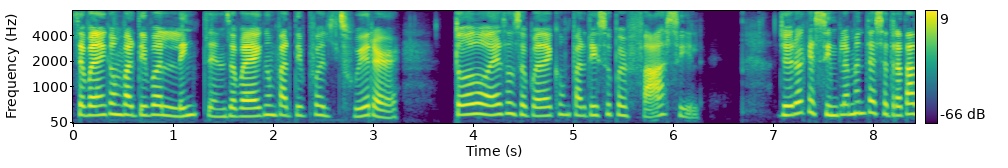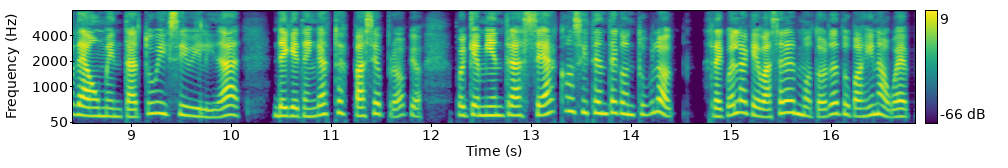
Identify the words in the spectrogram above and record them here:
Se pueden compartir por LinkedIn, se puede compartir por Twitter. Todo eso se puede compartir súper fácil. Yo creo que simplemente se trata de aumentar tu visibilidad, de que tengas tu espacio propio, porque mientras seas consistente con tu blog, Recuerda que va a ser el motor de tu página web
